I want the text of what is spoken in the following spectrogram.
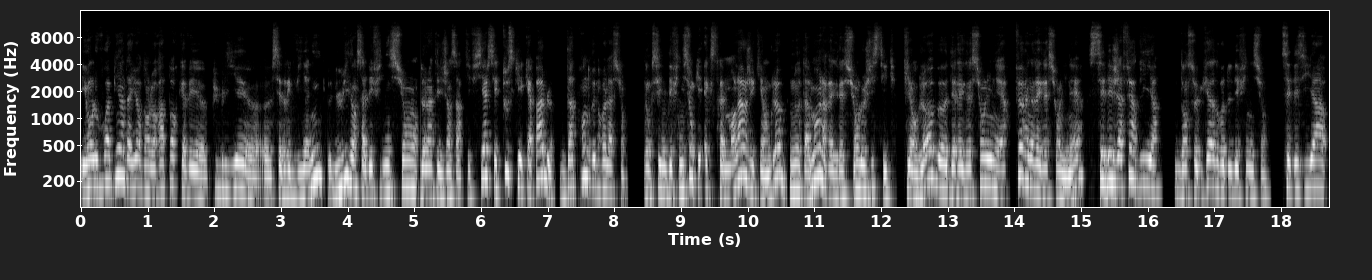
Et on le voit bien d'ailleurs dans le rapport qu'avait euh, publié Cédric Vignani. Lui, dans sa définition de l'intelligence artificielle, c'est tout ce qui est capable d'apprendre une relation. Donc c'est une définition qui est extrêmement large et qui englobe notamment la régression logistique, qui englobe des régressions linéaires. Faire une régression linéaire, c'est déjà faire de l'IA dans ce cadre de définition. C'est des IA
